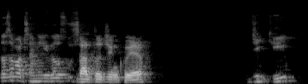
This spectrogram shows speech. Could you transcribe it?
Do zobaczenia i do usłyszenia. Bardzo dziękuję. Dzięki.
